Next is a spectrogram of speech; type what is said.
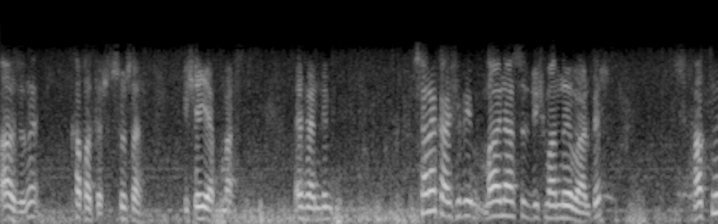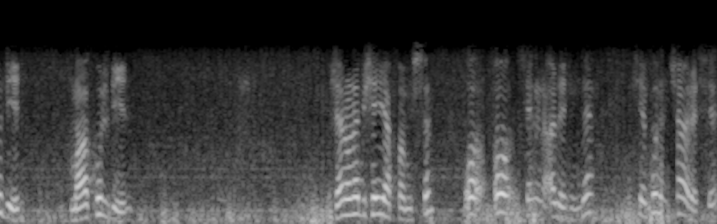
ağzını kapatır, susar. Bir şey yapmaz. Efendim sana karşı bir manasız düşmanlığı vardır. Haklı değil, makul değil. Sen ona bir şey yapmamışsın. O, o senin aleyhinde. İşte bunun çaresi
